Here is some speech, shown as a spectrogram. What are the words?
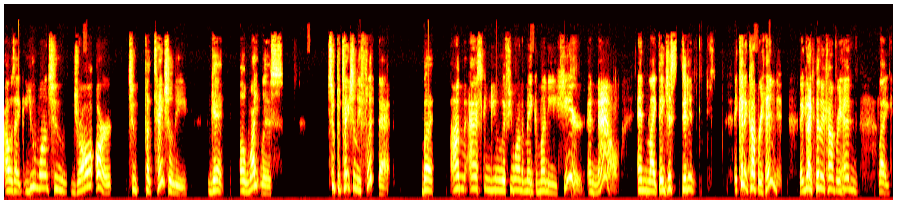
I was like, you want to draw art to potentially get a whitelist to potentially flip that. But I'm asking you if you want to make money here and now. And like they just didn't they couldn't comprehend it. They like couldn't comprehend like,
